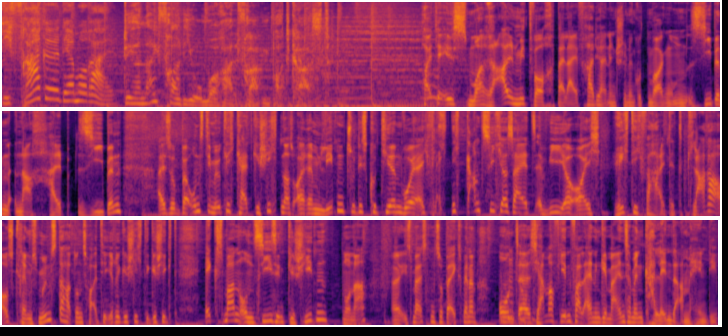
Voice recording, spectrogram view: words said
Die Frage der Moral. Der Live-Radio Moralfragen-Podcast. Heute ist Moralmittwoch bei Live Radio. Einen schönen guten Morgen um sieben nach halb sieben. Also bei uns die Möglichkeit, Geschichten aus eurem Leben zu diskutieren, wo ihr euch vielleicht nicht ganz sicher seid, wie ihr euch richtig verhaltet. Clara aus Kremsmünster hat uns heute ihre Geschichte geschickt. Ex-Mann und sie sind geschieden. No, na, äh, ist meistens so bei Ex-Männern. Und äh, sie haben auf jeden Fall einen gemeinsamen Kalender am Handy.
